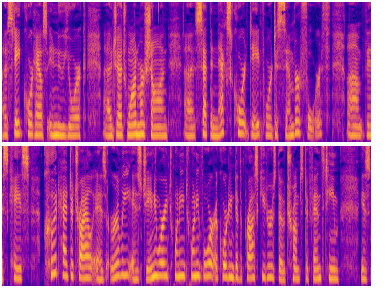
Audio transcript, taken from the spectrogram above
uh, state courthouse in New York, uh, Judge Juan Merchan uh, set the next court date for December 4th. Um, this case could head to trial as early as January 2024, according to the prosecutors, though Trump's defense team is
